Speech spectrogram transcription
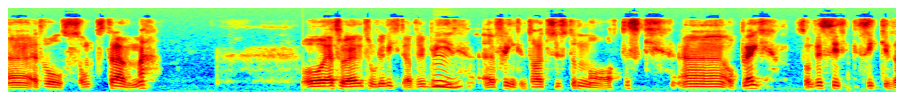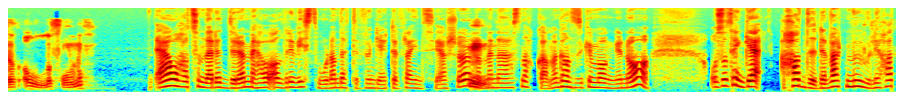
eh, et voldsomt traume. Og jeg tror det er utrolig viktig at vi blir mm. Eh, flinkere til å ha et systematisk eh, opplegg. Sånn at vi sikrer at alle får noe. Jeg har jo hatt sånn der drøm. Jeg har jo aldri visst hvordan dette fungerte fra innsida sjøl, mm. men jeg har snakka med ganske mange nå. Og så tenker jeg, hadde det vært mulig å ha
